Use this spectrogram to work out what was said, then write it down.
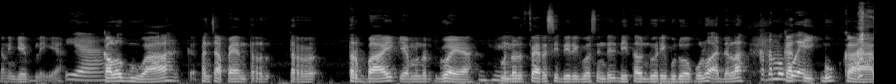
gambling ya. Iya. Kalau gua pencapaian ter, ter- terbaik ya menurut gua ya, Mhm. menurut versi diri gua sendiri di tahun 2020 adalah Ketemu gue. ketik bukan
